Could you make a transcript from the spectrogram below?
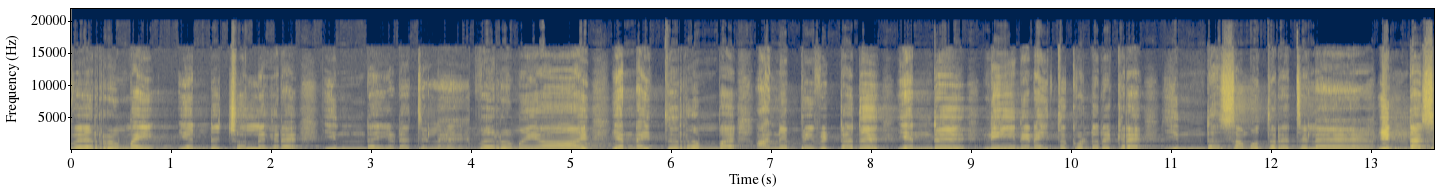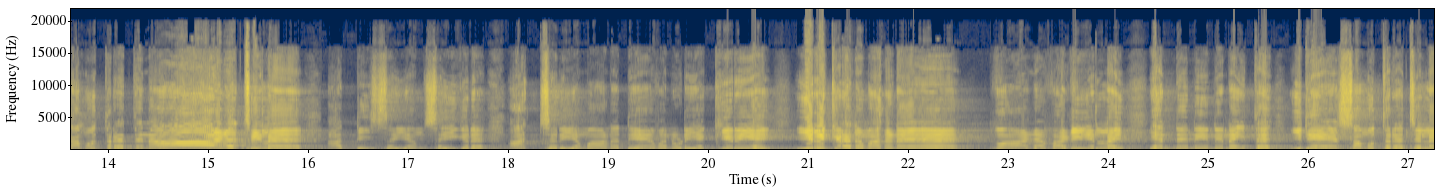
வெறுமை என்று சொல்லுகிற இந்த இடத்தில். வெறுமையாய் என்னை திரும்ப அனுப்பி விட்டது என்று நீ நினைத்து கொண்டிருக்கிற இந்த சமுத்திரத்தில். இந்த சமுத்திரத்தின் ஆழத்தில் அதிசயம் செய்கிற ஆச்சரியமான தேவனுடைய கிரியை இருக்கிறது மகனே. வாழ வழி இல்லை என்று நீ நினைத்த இதே சமுத்திரத்தில்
